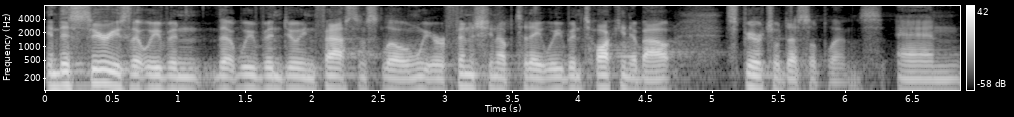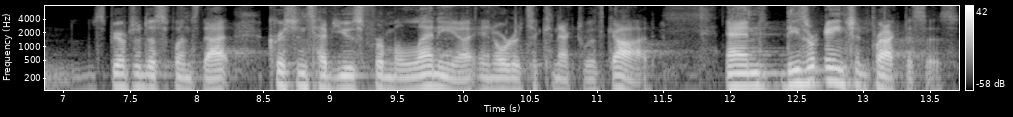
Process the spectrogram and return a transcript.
In this series that we've, been, that we've been doing fast and slow, and we are finishing up today, we've been talking about spiritual disciplines and spiritual disciplines that Christians have used for millennia in order to connect with God. And these are ancient practices,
